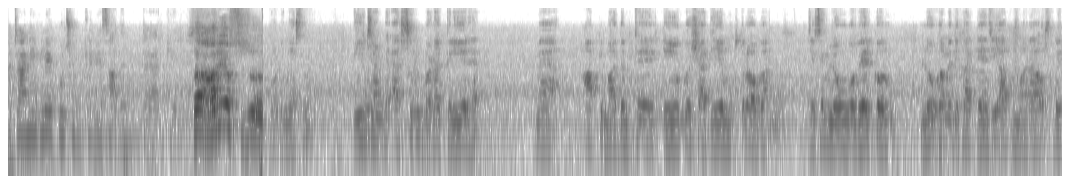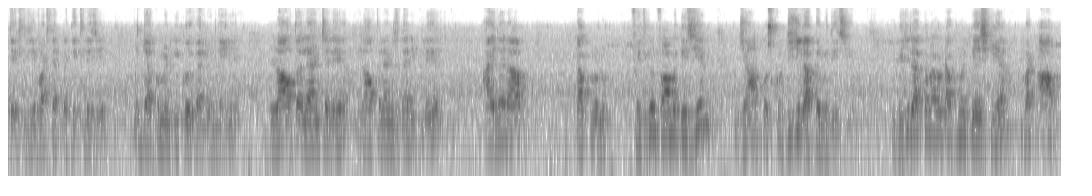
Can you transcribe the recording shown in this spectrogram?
बचाने के लिए कुछ उनके लिए साधन तैयार किए सर आर्य बोलूँगा इसमें ई चैनल का एस भी बड़ा क्लियर है। मैं आपके माध्यम से कईयों को शायद ये मुबतला होगा। जैसे मैं लोगों को अवेयर करूँ लोग हमें दिखाते हैं जी आप हमारा उस पर देख लीजिए व्हाट्सएप पर देख लीजिए उस डॉक्यूमेंट की कोई वैल्यू नहीं है। लॉ ऑफ़ द लैंड चलेगा law of the land is very clear either आप डॉक्यूमेंट फ़िज़िकल फॉर्म में दीजिए जहाँ आप उसको डिजी लॉकर में दीजिए। डिजी लॉकर में डॉक्यूमेंट पेश किया बट आप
